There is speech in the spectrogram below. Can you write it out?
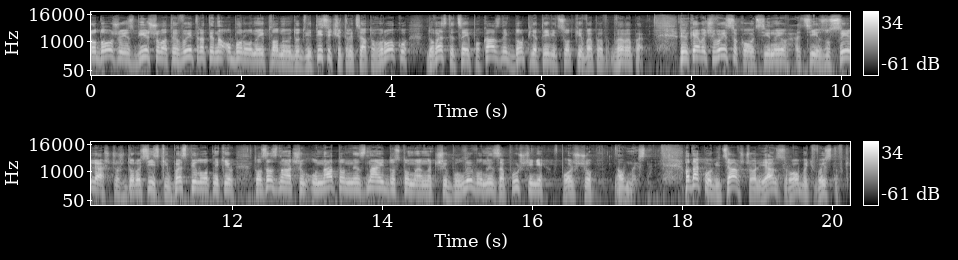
продовжує збільшувати витрати на оборону і планує до 2030 року довести цей показник до 5% ВП ВВП. Гринкевич високо оцінив ці зусилля. Що ж до російських безпілотників, то зазначив, у НАТО не знають достоменно, чи були вони запущені в Польщу навмисно. Однак пообіцяв, що альянс зробить висновки.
